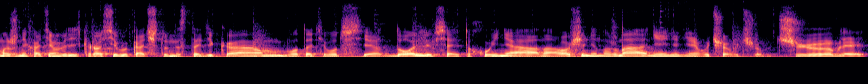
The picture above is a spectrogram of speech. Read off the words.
мы же не хотим видеть красивый, качественный стедикам, вот эти вот все доли, вся эта хуйня, она вообще не нужна. Не-не-не, вы чё, вы чё, вы чё, блядь?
